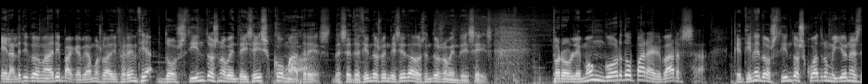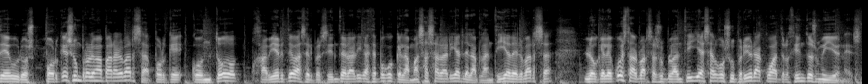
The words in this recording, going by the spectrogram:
El Atlético de Madrid, para que veamos la diferencia, 296,3. De 727 a 296. Problemón gordo para el Barça, que tiene 204 millones de euros. ¿Por qué es un problema para el Barça? Porque con todo, Javier Tebas, el presidente de la Liga, hace poco que la masa salarial de la plantilla del Barça, lo que le cuesta al Barça su plantilla es algo superior a 400 millones.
